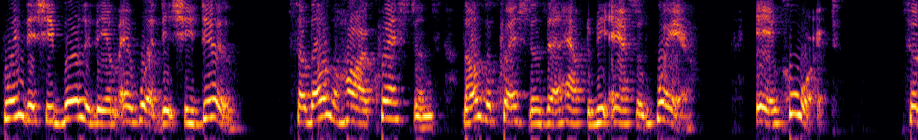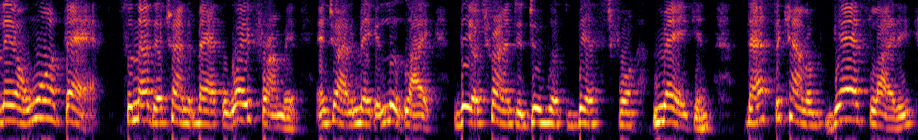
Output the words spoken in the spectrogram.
When did she bully them? And what did she do? So those are hard questions. Those are questions that have to be answered where? In court. So they don't want that. So now they're trying to back away from it and try to make it look like they're trying to do what's best for Meghan. That's the kind of gaslighting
